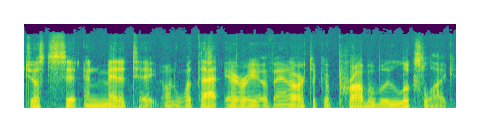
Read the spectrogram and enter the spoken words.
Just sit and meditate on what that area of Antarctica probably looks like,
